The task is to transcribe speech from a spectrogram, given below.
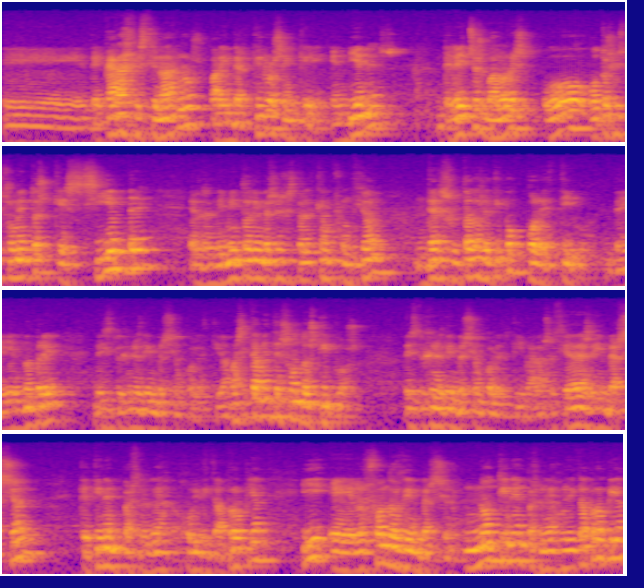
eh, de cara a gestionarlos para invertirlos en, qué? en bienes, derechos, valores o otros instrumentos que siempre el rendimiento de la inversión se establezca en función de resultados de tipo colectivo, de ahí el nombre de instituciones de inversión colectiva. Básicamente son dos tipos de instituciones de inversión colectiva, las sociedades de inversión, que tienen personalidad jurídica propia, y eh, los fondos de inversión. No tienen personalidad jurídica propia,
